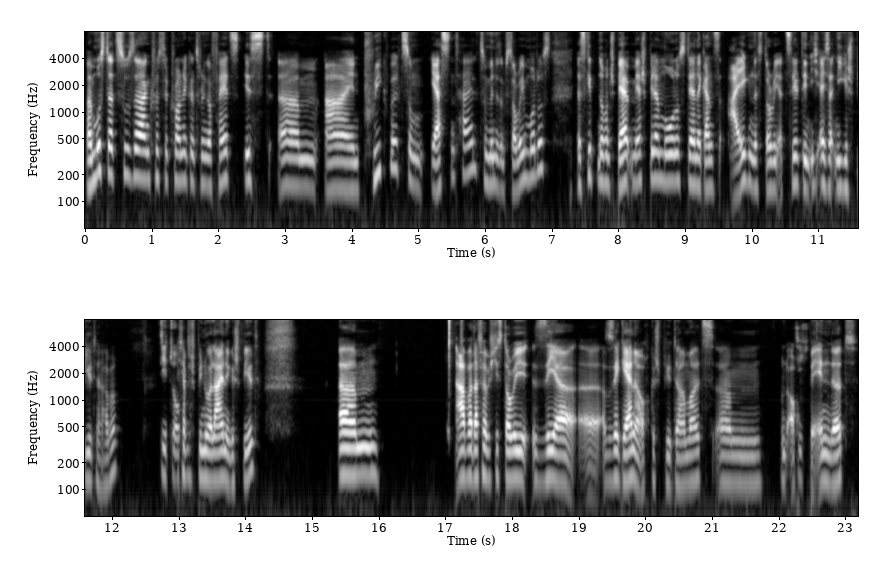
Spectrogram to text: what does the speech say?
Man muss dazu sagen, Crystal Chronicles Ring of Fates ist ähm, ein Prequel zum ersten Teil, zumindest im Story-Modus. Es gibt noch einen Mehrspieler-Modus, der eine ganz eigene Story erzählt, den ich ehrlich gesagt nie gespielt habe. Dito. Ich habe das Spiel nur alleine gespielt. Ähm, aber dafür habe ich die Story sehr, äh, also sehr gerne auch gespielt damals ähm, und auch die, beendet.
